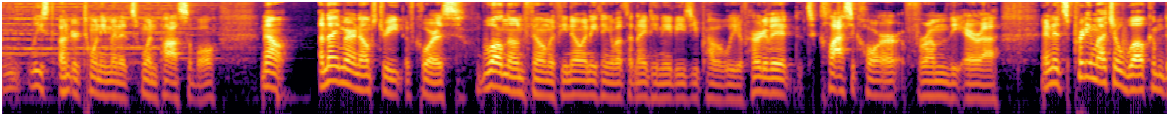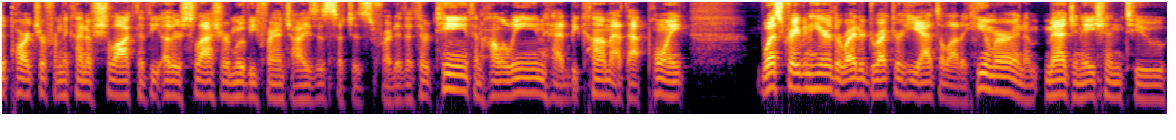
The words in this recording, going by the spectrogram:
at least under 20 minutes when possible. Now, a Nightmare on Elm Street, of course, well known film. If you know anything about the 1980s, you probably have heard of it. It's a classic horror from the era, and it's pretty much a welcome departure from the kind of schlock that the other slasher movie franchises, such as Friday the 13th and Halloween, had become at that point. Wes Craven here, the writer director, he adds a lot of humor and imagination to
